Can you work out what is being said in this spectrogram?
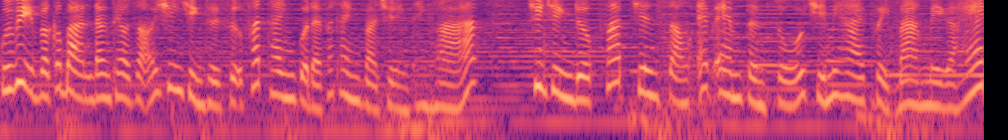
Quý vị và các bạn đang theo dõi chương trình thời sự phát thanh của Đài Phát thanh và Truyền hình Thanh Hóa. Chương trình được phát trên sóng FM tần số 92,3 MHz.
